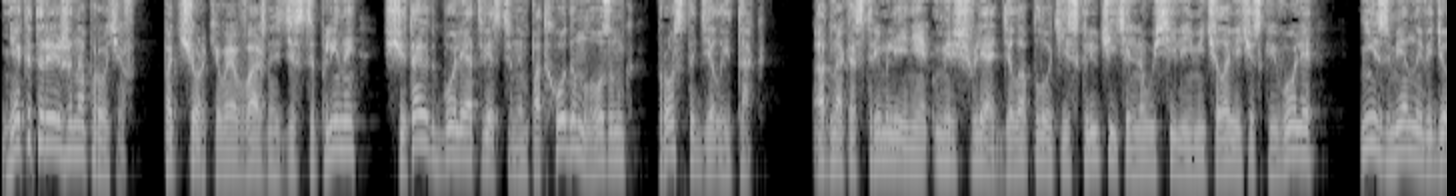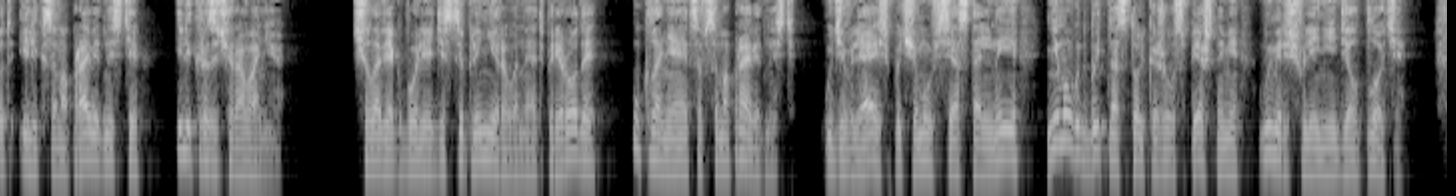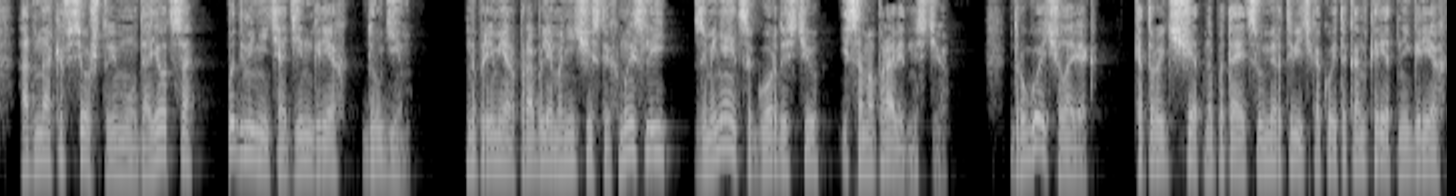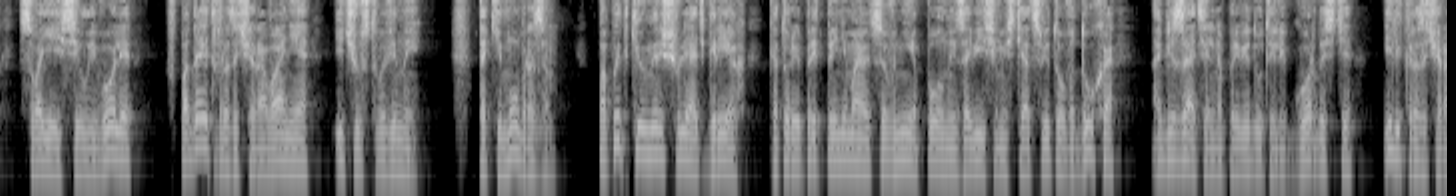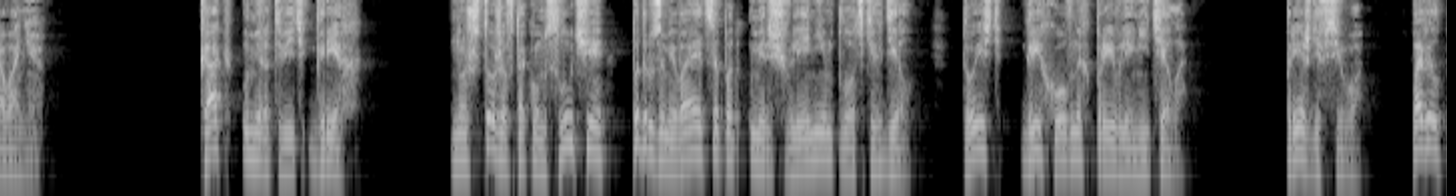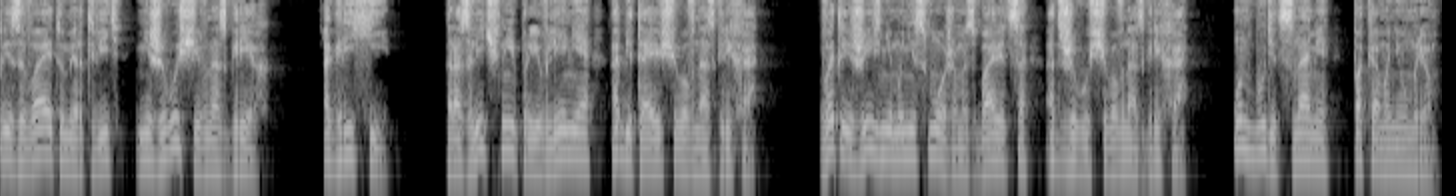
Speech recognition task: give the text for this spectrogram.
Некоторые же, напротив, подчеркивая важность дисциплины, считают более ответственным подходом лозунг «просто делай так». Однако стремление умерщвлять дела плоти исключительно усилиями человеческой воли неизменно ведет или к самоправедности, или к разочарованию. Человек, более дисциплинированный от природы, уклоняется в самоправедность, удивляясь, почему все остальные не могут быть настолько же успешными в умерщвлении дел плоти. Однако все, что ему удается, подменить один грех другим. Например, проблема нечистых мыслей заменяется гордостью и самоправедностью. Другой человек, который тщетно пытается умертвить какой-то конкретный грех своей силой воли, впадает в разочарование и чувство вины. Таким образом, попытки умерщвлять грех, которые предпринимаются вне полной зависимости от Святого Духа, обязательно приведут или к гордости, или к разочарованию. Как умертвить грех? Но что же в таком случае подразумевается под умерщвлением плотских дел, то есть греховных проявлений тела? Прежде всего, Павел призывает умертвить не живущий в нас грех, а грехи, различные проявления обитающего в нас греха. В этой жизни мы не сможем избавиться от живущего в нас греха. Он будет с нами, пока мы не умрем.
